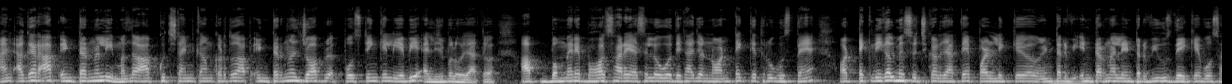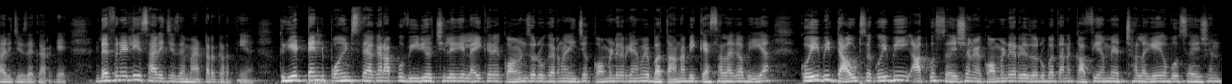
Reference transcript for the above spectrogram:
एंड अगर आप इंटरनली मतलब आप कुछ टाइम काम करते हो, आप इंटरनल जॉब पोस्टिंग के लिए भी एलिजिबल हो जाते हो। आप मैंने बहुत सारे ऐसे लोगों को देखा जो नॉन टेक के थ्रू घुसते हैं और टेक्निकल में स्विच कर जाते हैं, पढ़ लिख के इंटरव्यू इंटरनल इंटरव्यूज़ दे के वो सारी चीज़ें करके। डेफिनेटली सारी चीज़ें मैटर करती हैं। तो ये टेन पॉइंट्स थे। अगर आपको वीडियो अच्छी लगी लाइक करें कमेंट ज़रूर करना, नीचे कमेंट करके हमें बताना भी कैसा लगा भैया। कोई भी डाउट्स है कोई भी आपको सजेशन है कमेंट करके ज़रूर बताना, काफ़ी हमें अच्छा लगेगा वो सजेशन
